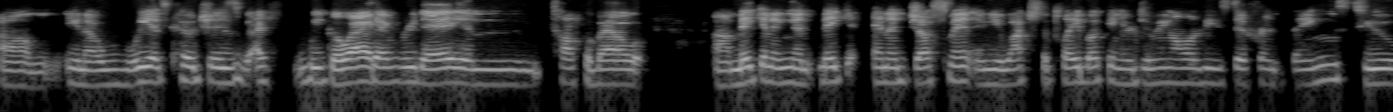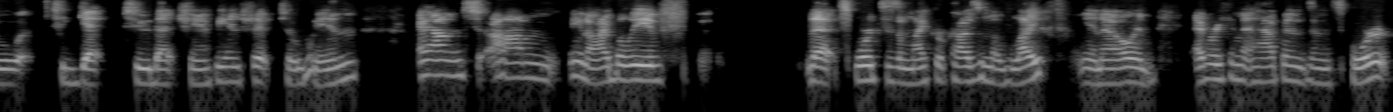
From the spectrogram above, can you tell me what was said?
Um, you know, we as coaches, I, we go out every day and talk about uh, making an, make an adjustment and you watch the playbook and you're doing all of these different things to to get to that championship to win. And um, you know i believe that sports is a microcosm of life you know and everything that happens in sport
